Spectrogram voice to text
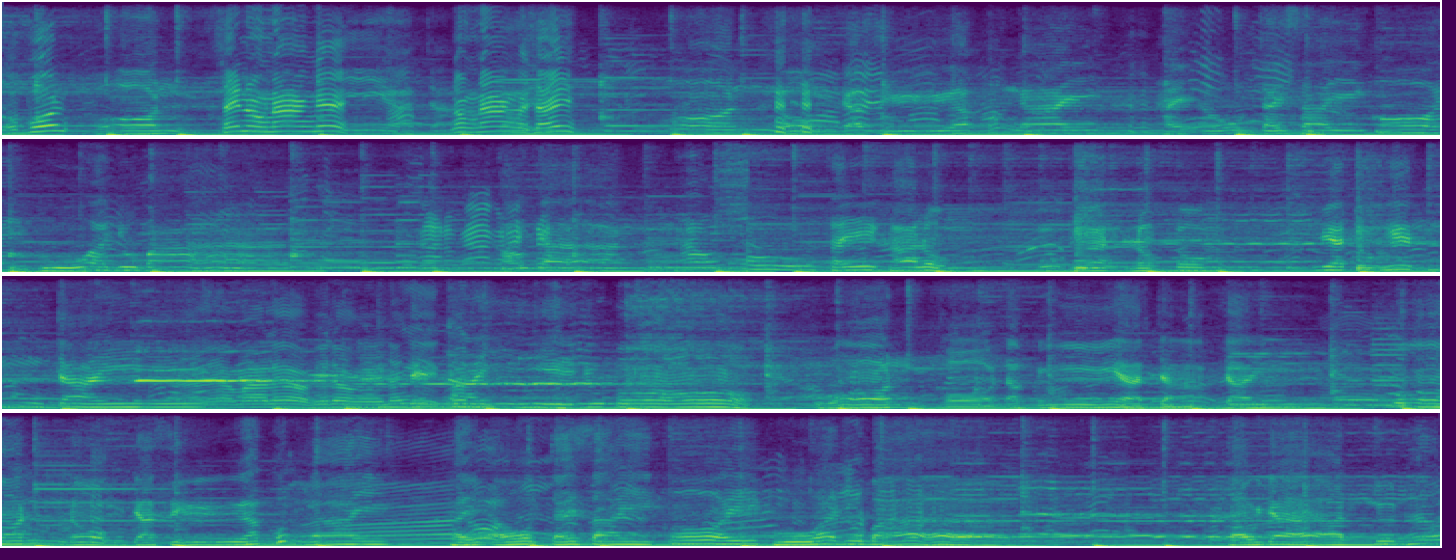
โอ้บุญบอนใส่น้องนางเด้เมียจะน้องนางไปใส่บอนน้องจะเชื่อคนง่ายให้เอาใจใส่คอยหัวอยู่บ้านงานงานกัเอานจานเฮาใส่ขาลมหมู่เพื่อนลบตม เมียจงเห็นใจแล้วมาแล้วพี่น้องเอ้นางเอกกเพิ่นอยู่บ่วอนขอนับเมียจากใจวอนน้องอย่าเสือคนง่ายให้เอาใจใส่คอยผัวอยู่บ้านเขายานลืนเฮา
